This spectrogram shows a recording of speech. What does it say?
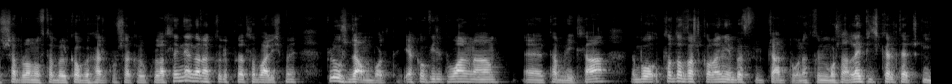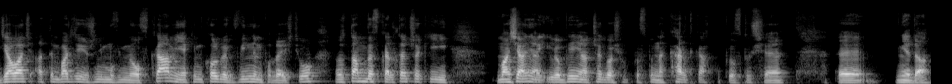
szablonów tabelkowych arkusza kalkulacyjnego, na których pracowaliśmy, plus Jamboard jako wirtualna tablica, no bo to to wasz szkolenie bez flipchartu, na którym można lepić karteczki, działać, a tym bardziej, jeżeli mówimy o Scrumie, jakimkolwiek w innym podejściu, no to tam bez karteczek i maziania i robienia czegoś po prostu na kartkach po prostu się nie da.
